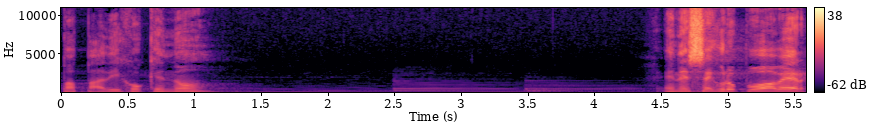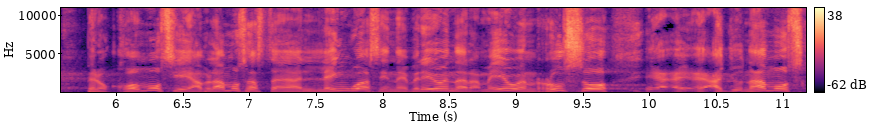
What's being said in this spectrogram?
papá dijo que no. En ese grupo a haber, pero ¿cómo si hablamos hasta en lenguas, en hebreo, en arameo, en ruso, eh, eh, ayunamos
